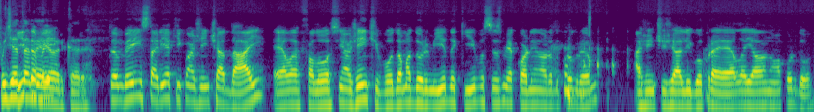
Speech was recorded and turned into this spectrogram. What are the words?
podia estar tá melhor, cara. Também estaria aqui com a gente a Dai. Ela falou assim: a gente, vou dar uma dormida aqui, vocês me acordem na hora do programa a gente já ligou para ela e ela não acordou.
